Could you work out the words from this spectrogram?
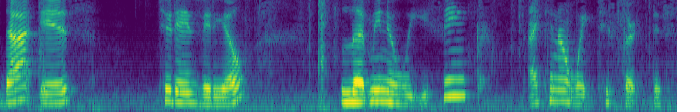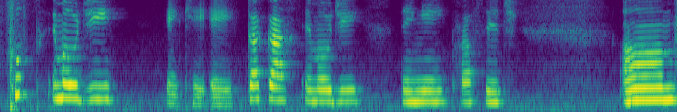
that is today's video. Let me know what you think. I cannot wait to start this poop emoji, aka caca emoji thingy, cross stitch. Um,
